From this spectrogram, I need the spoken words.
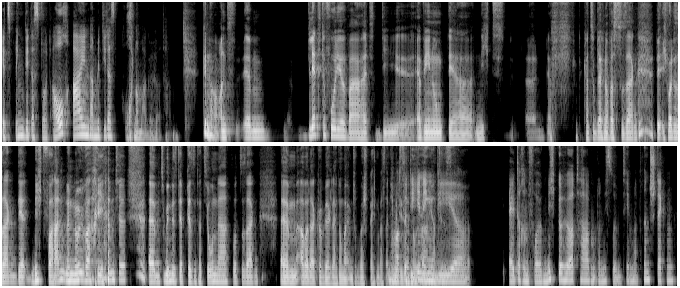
Jetzt bringen wir das dort auch ein, damit die das auch noch mal gehört haben.“ Genau. Und, ähm, die letzte Folie war halt die äh, Erwähnung der nicht äh, kannst du gleich noch was zu sagen? Der ich wollte sagen, der nicht vorhandenen Nullvariante, ähm, zumindest der Präsentation nach sozusagen. Ähm, aber da können wir gleich noch mal eben drüber sprechen, was eigentlich mal mit für dieser diejenigen, Nullvariante ist. die, äh, älteren Folgen nicht gehört haben oder nicht so im Thema drinstecken.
